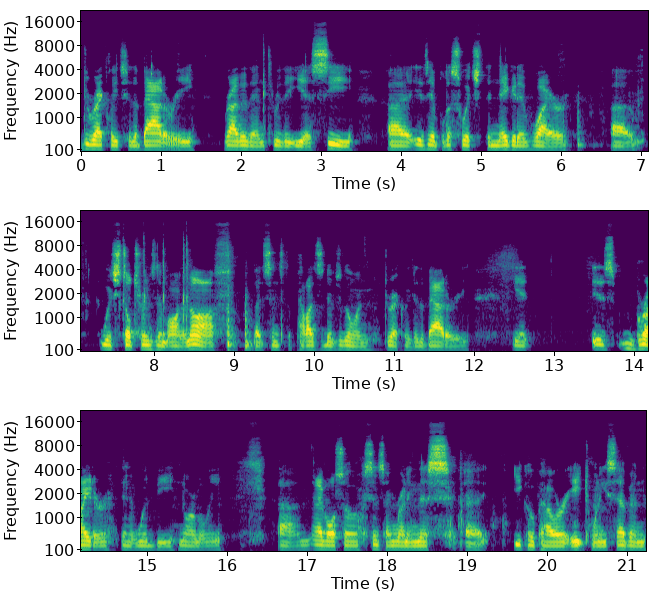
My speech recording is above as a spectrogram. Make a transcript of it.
directly to the battery rather than through the ESC uh, is able to switch the negative wire, uh, which still turns them on and off, but since the positive is going directly to the battery, it is brighter than it would be normally. Um, I've also, since I'm running this uh, EcoPower 827,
